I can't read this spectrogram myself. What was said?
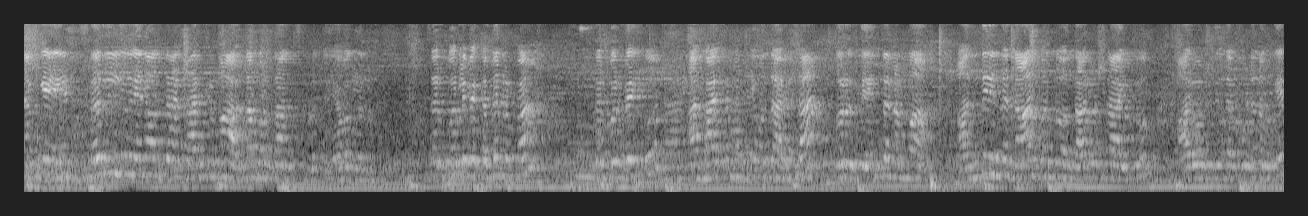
ನಮಗೆ ಸರ್ ಇಲ್ಲಿದ್ರೆ ಏನೋ ಒಂಥರ ಕಾರ್ಯಕ್ರಮ ಅರ್ಧ ಬರ್ಧ ಅನಿಸ್ಬಿಡುತ್ತೆ ಯಾವಾಗಲೂ ಸರ್ ಬರ್ಲೇಬೇಕಂದ್ರಪ್ಪ ಸರ್, ಬರಬೇಕು? ಆ ಕಾರ್ಯಕ್ರಮಕ್ಕೆ ಒಂದು ಅರ್ಥ ಬರುತ್ತೆ ಅಂತ ನಮ್ಮ ಅಂದೆಯಿಂದ ನಾನು ಬಂದು ಒಂದು ಆರು ವರ್ಷ ಆಯಿತು. ಆರು ವರ್ಷದಿಂದ ಕೂಡ ನಮಗೆ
